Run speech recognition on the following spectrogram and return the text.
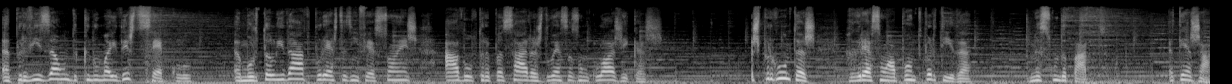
a previsão de que no meio deste século a mortalidade por estas infecções há de ultrapassar as doenças oncológicas? As perguntas regressam ao ponto de partida na segunda parte. Até já!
